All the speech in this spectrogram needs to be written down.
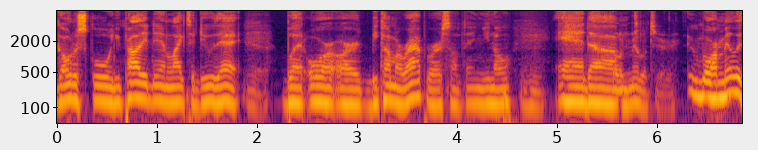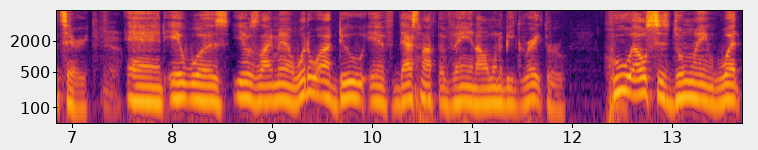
go to school and you probably didn't like to do that, Yeah. but or or become a rapper or something, you know, and um, or military. or military. Yeah. And it was it was like, man, what do I do if that's not the vein I want to be great through? Who else is doing what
